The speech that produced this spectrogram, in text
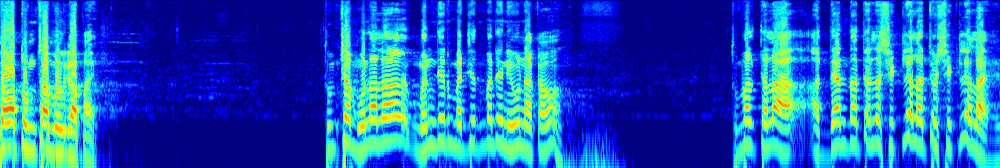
तेव्हा तुमचा मुलगा पाहिजे तुमच्या मुलाला मंदिर मस्जिदमध्ये नेऊ नका हो. तुम्हाला त्याला अध्ययन त्याला शिकलेला तो शिकलेला आहे.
